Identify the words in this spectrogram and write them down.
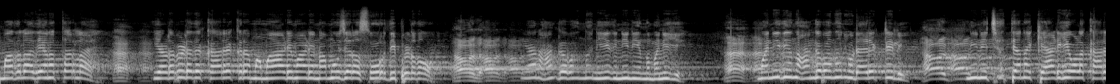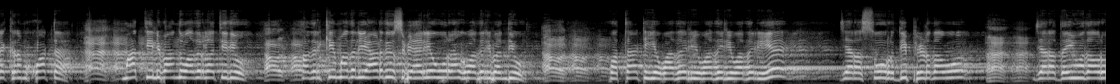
ಮೊದಲ ಅದೇನತ್ತಾರಲ್ಲ. ಎಡಬಿಡದ ಕಾರ್ಯಕ್ರಮ ಮಾಡಿ ಮಾಡಿ ನಮಗೂ ಜರ ಸೂರ್ದಿ ಪಿಡ್ದವ್. ಏನ್ ಹಂಗ ಬಂದ ಈಗ ನೀನ್ ಇಂದ ಮನಿಗೆ? ಮನಿದಿಂದ ಹಂಗ ಬಂದ ನೀವು ಡೈರೆಕ್ಟ್ ಇಲ್ಲಿ. ನೀನು ಚತ್ಯನ ಕ್ಯಾಡಿಗೆ ಒಳಗೆ ಕಾರ್ಯಕ್ರಮ ಕೊಟ್ಟ. ಮತ್ತೆ ಇಲ್ಲಿ ಬಂದು ಒದರ್ಲತ್ತಿದೀವು. ಅದಕ್ಕೆ ಮೊದಲು ಎರಡು ದಿವಸ ಬೇರೆ ಊರಾಗ ಒದರಿ ಬಂದಿವು. ಒತ್ತಾಟಿಗೆ ಒದರಿ ಒದರಿ ಒದರಿ ಜರ ಸೂರ್ ದಿಪ್ ಹಿಡ್ದವು. ಜರ ದೈವದವರು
